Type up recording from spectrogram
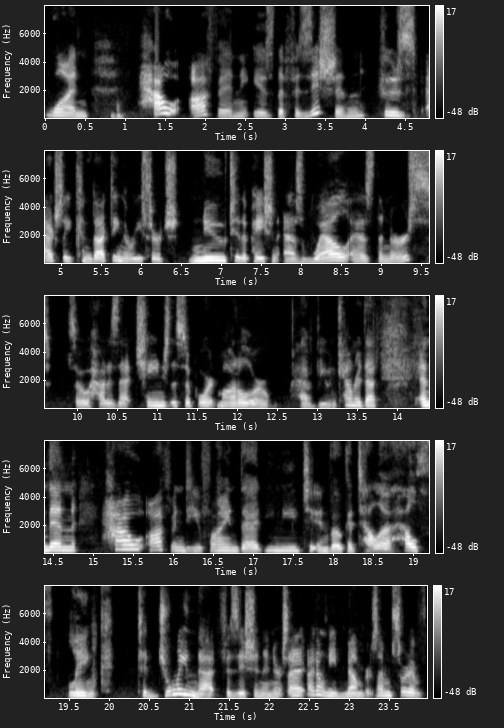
One, how often is the physician who's actually conducting the research new to the patient as well as the nurse? So, how does that change the support model, or have you encountered that? And then how often do you find that you need to invoke a telehealth link to join that physician and nurse? I, I don't need numbers. I'm sort of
